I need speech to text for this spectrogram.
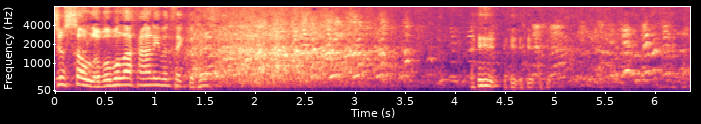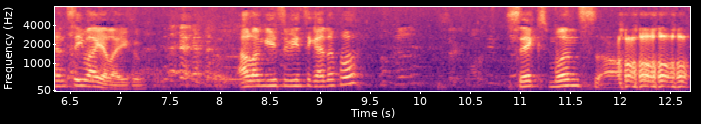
He's just so lovable, I can't even take the piss. Can see why you like him. How long have you two been together for? Six months. Oh.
